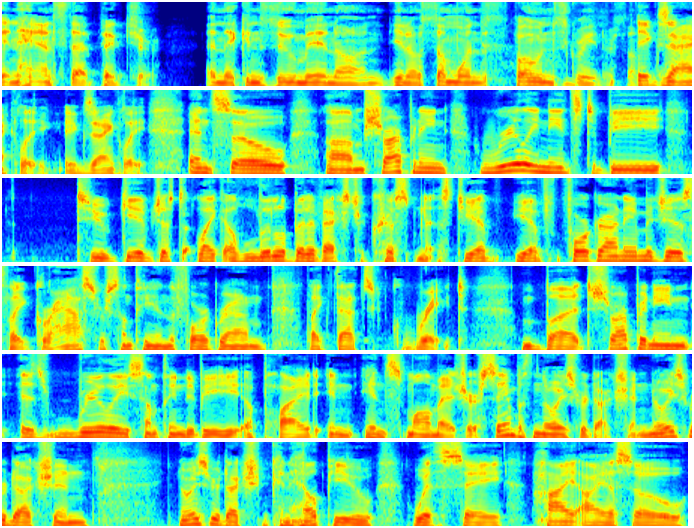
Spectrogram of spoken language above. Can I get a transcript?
enhance that picture and they can zoom in on you know someone's phone screen or something exactly exactly and so um, sharpening really needs to be to give just like a little bit of extra crispness. Do you have you have foreground images like grass or something in the foreground? Like that's great. But sharpening is really something to be applied in in small measure. Same with noise reduction. Noise reduction noise reduction can help you with say high ISO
